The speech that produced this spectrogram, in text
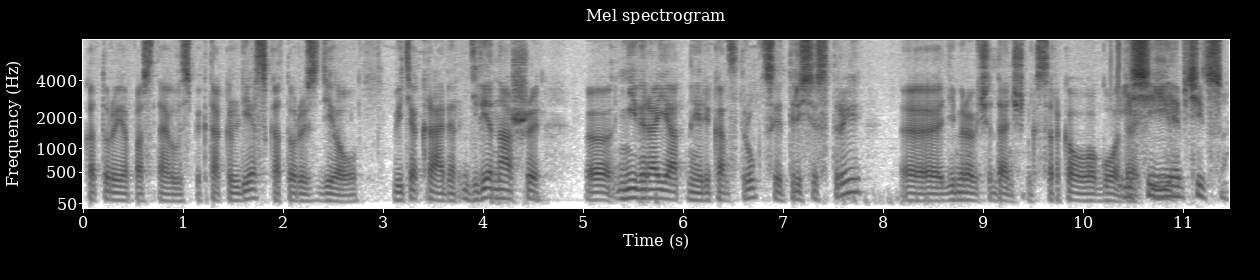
который я поставил, и спектакль «Лес», который сделал Витя Крамер, две наши э, невероятные реконструкции «Три сестры» Демировича Данченко 40 -го года. И «Синяя и, птица».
